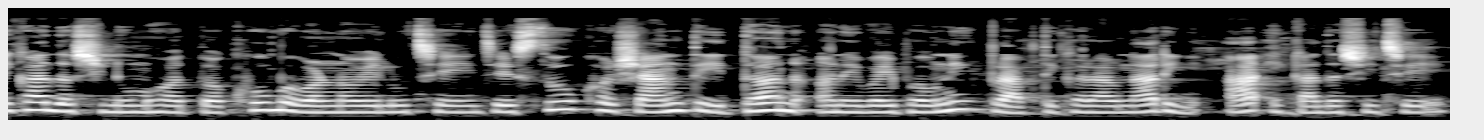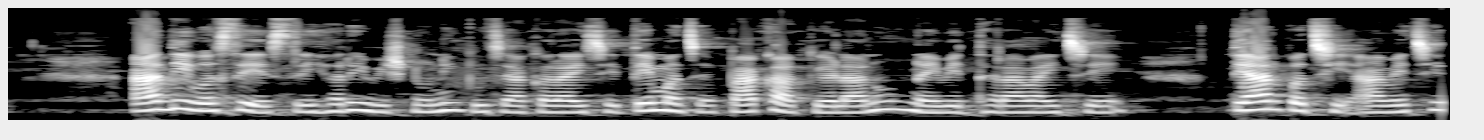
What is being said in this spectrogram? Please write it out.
એકાદશીનું મહત્વ ખૂબ વર્ણવેલું છે, જે સુખ, શાંતિ, ધન અને વૈભવની પ્રાપ્તિ કરાવનારી આ એકાદશી છે. આ દિવસે શ્રી હરિ વિષ્ણુની પૂજા કરાય છે તેમજ પાકા કેળાનું નૈવેદ્ય ધરાવાય છે. ત્યાર પછી આવે છે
